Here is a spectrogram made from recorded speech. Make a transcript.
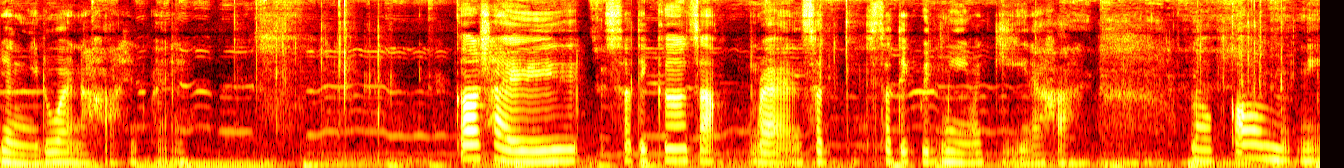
อย่างนี้ด้วยนะคะ เห็นไหม ก็ใช้สติกเกอร์จากแบรนด์สติกวิดมีเมื่อกี้นะคะ แล้วก็มี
